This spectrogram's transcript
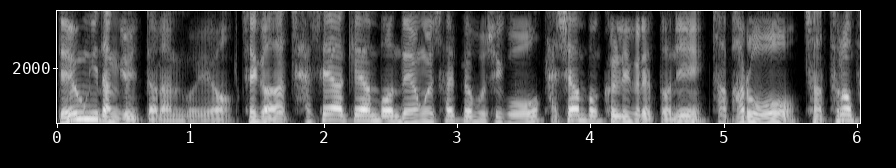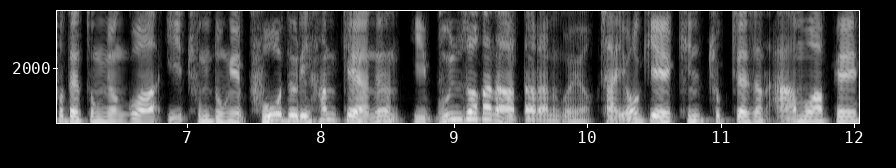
내용이 담겨 있다라는 거예요. 제가 자세하게 한번 내용을 살펴보시고 다시 한번 클릭을 했더니 자, 바로 자, 트럼프 대통령과 이 중동의 부호들이 함께하는 이 문서가 나왔다라는 거예요. 자, 여기에 긴축재산 암호화폐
